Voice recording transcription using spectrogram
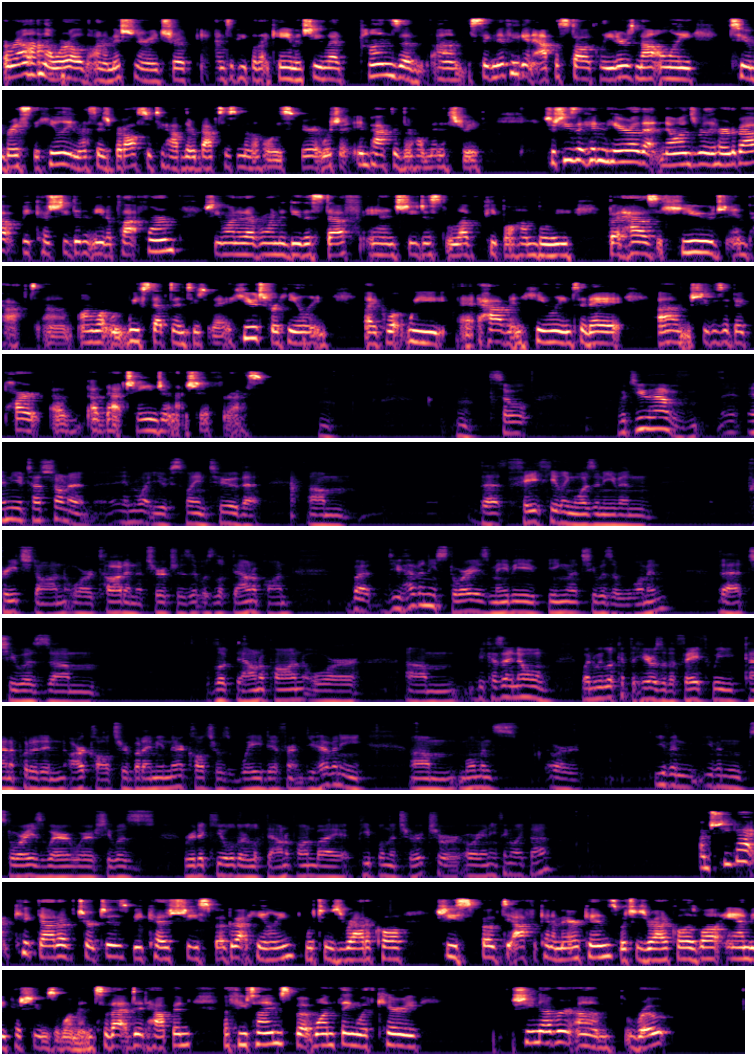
around the world on a missionary trip and to people that came. And she led tons of um, significant apostolic leaders, not only to embrace the healing message, but also to have their baptism of the Holy Spirit, which impacted their whole ministry. So she's a hidden hero that no one's really heard about because she didn't need a platform. She wanted everyone to do this stuff and she just loved people humbly, but has a huge impact um, on what we've stepped into today. Huge for healing, like what we have in healing today. Um, she was a big part of, of that change and that shift for us. Hmm. Hmm. So, would you have, and you touched on it in what you explained too, that um, that faith healing wasn't even preached on or taught in the churches; it was looked down upon. But do you have any stories, maybe being that she was a woman, that she was um, looked down upon, or um, because I know when we look at the heroes of the faith, we kind of put it in our culture, but I mean their culture was way different. Do you have any um, moments or even even stories where where she was ridiculed or looked down upon by people in the church or, or anything like that? Um, she got kicked out of churches because she spoke about healing, which was radical. She spoke to African Americans, which was radical as well, and because she was a woman. So that did happen a few times. But one thing with Carrie, she never um, wrote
